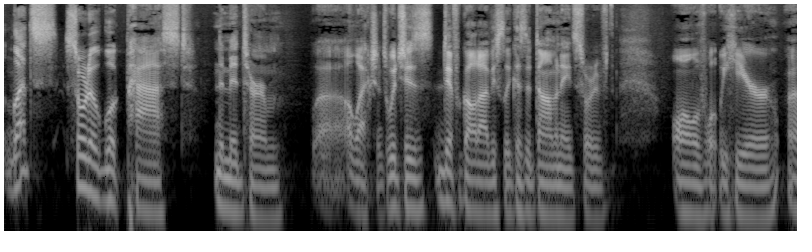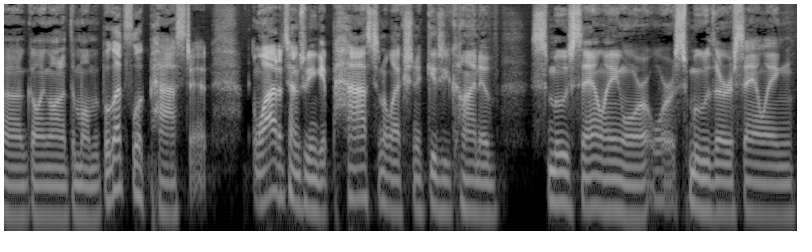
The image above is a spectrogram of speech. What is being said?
Let's sort of look past the midterm uh, elections, which is difficult, obviously, because it dominates sort of all of what we hear uh, going on at the moment. But let's look past it. A lot of times when you get past an election, it gives you kind of smooth sailing or, or smoother sailing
